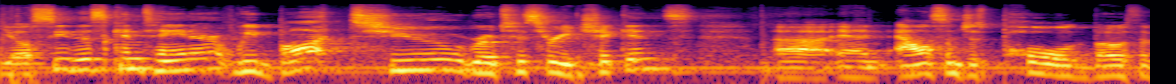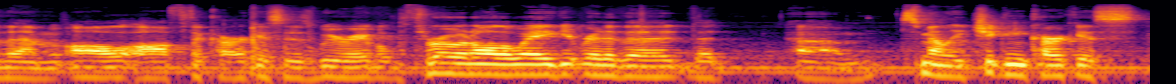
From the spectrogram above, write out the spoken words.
you'll see this container. We bought two rotisserie chickens. Uh, and Allison just pulled both of them all off the carcasses. We were able to throw it all away, get rid of the, the um, smelly chicken carcass,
